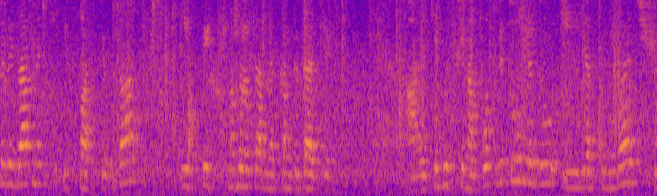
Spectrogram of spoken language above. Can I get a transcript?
солідарності, із партії УДАР, із тих мажоритарних кандидатів, які близькі нам по світогляду. І я сподіваюся, що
